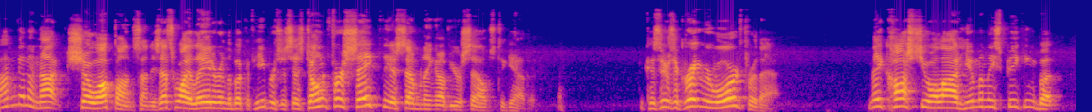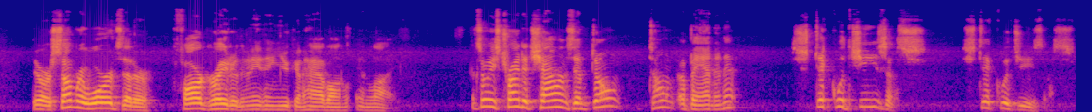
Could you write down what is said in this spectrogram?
I'm going to not show up on Sundays. That's why later in the book of Hebrews it says, don't forsake the assembling of yourselves together. Because there's a great reward for that. It may cost you a lot, humanly speaking, but there are some rewards that are far greater than anything you can have on, in life. And so he's trying to challenge them don't, don't abandon it. Stick with Jesus. Stick with Jesus.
